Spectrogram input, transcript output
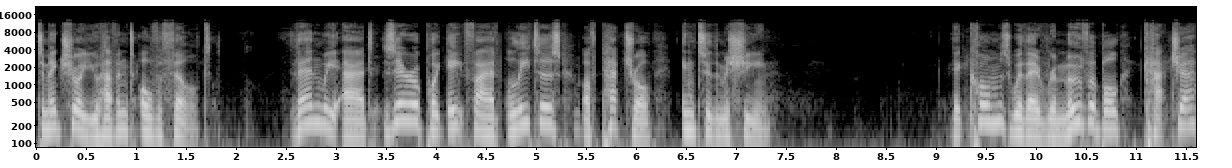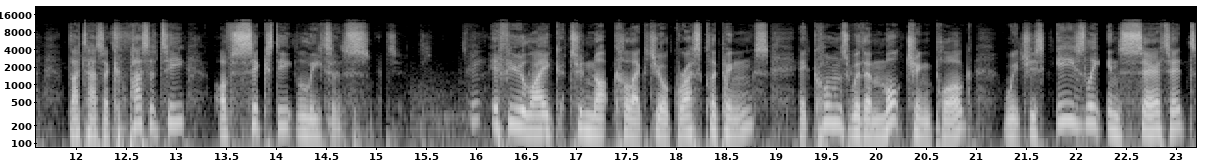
to make sure you haven't overfilled. Then we add 0.85 liters of petrol into the machine. It comes with a removable catcher that has a capacity of 60 liters. If you like to not collect your grass clippings, it comes with a mulching plug which is easily inserted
